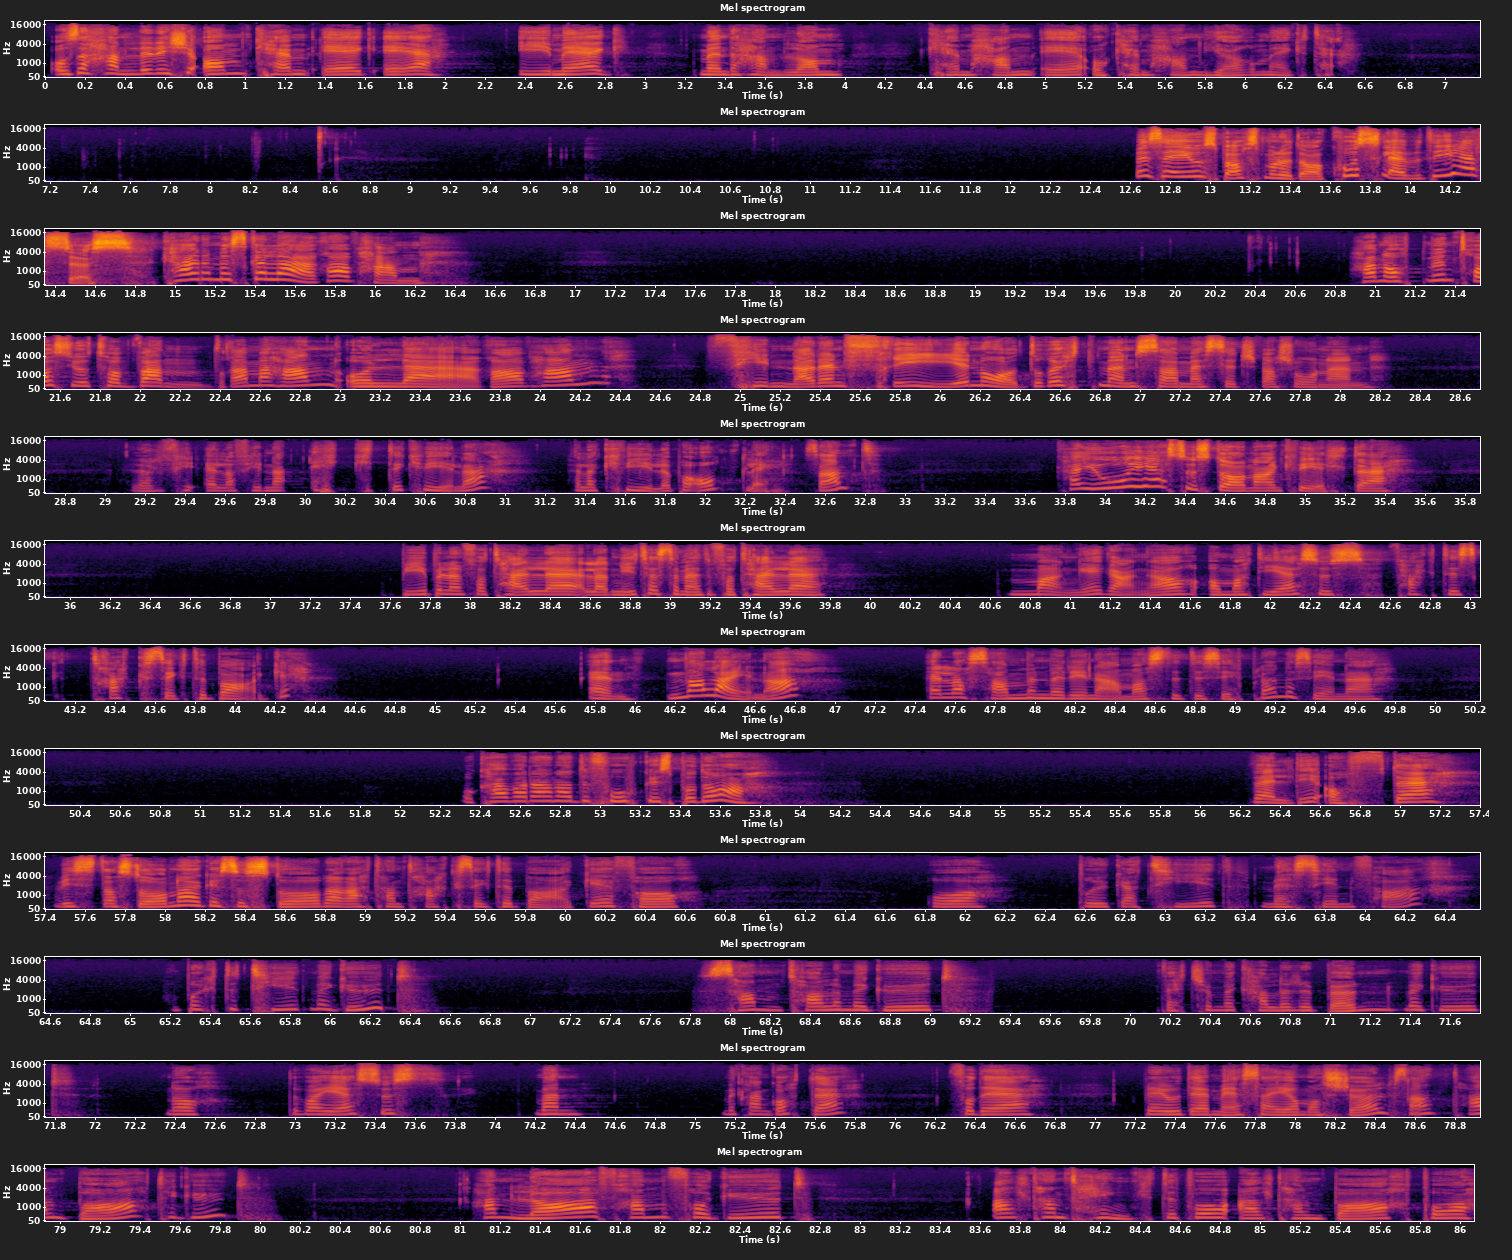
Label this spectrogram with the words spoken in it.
Og så handler det ikke om hvem jeg er i meg, men det handler om hvem han er, og hvem han gjør meg til. Men så er jo spørsmålet da, hvordan levde Jesus? Hva er det vi skal lære av han? Han oppmuntrer oss jo til å vandre med han og lære av han. Finne den frie nåderytmen, sa Message-versjonen. Eller, eller, finne ekte hvile. Eller hvile på ordentlig. sant? Hva gjorde Jesus da når han hvilte? Bibelen forteller, eller Nytestamentet forteller mange ganger om at Jesus faktisk trakk seg tilbake. Enten alene eller sammen med de nærmeste disiplene sine. Og hva var det han hadde fokus på da? Veldig ofte, hvis det står noe, så står det at han trakk seg tilbake for å bruke tid med sin far. Han brukte tid med Gud. Samtale med Gud. Vet ikke om vi kaller det bønn med Gud når det var Jesus, men vi kan godt det. For det ble jo det vi sier om oss sjøl. Han ba til Gud. Han la fram for Gud alt han tenkte på, alt han bar på.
